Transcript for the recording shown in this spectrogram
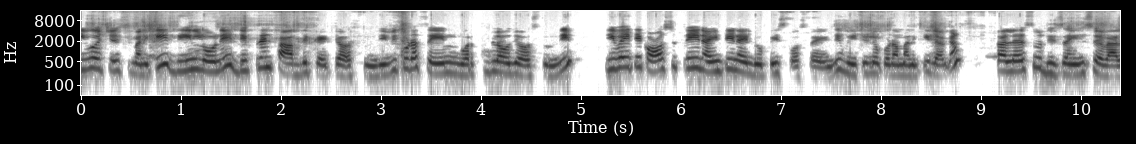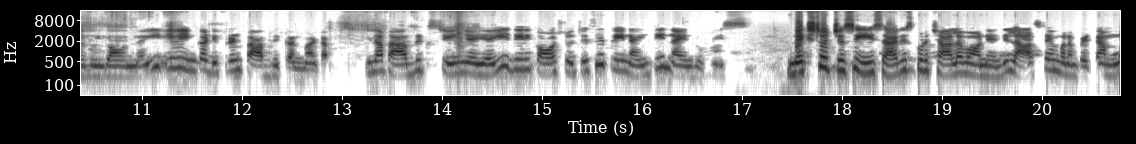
ఇవి వచ్చేసి మనకి దీనిలోనే డిఫరెంట్ ఫ్యాబ్రిక్ అయితే వస్తుంది. ఇవి కూడా సేమ్ వర్క్ బ్లౌజే వస్తుంది. ఇవైతే cost three ninety nine rupees వస్తాయండి. వీటిలో కూడా మనకి ఇలాగా కలర్స్ డిజైన్స్ అవైలబుల్గా ఉన్నాయి. ఇవి ఇంకా డిఫరెంట్ ఫ్యాబ్రిక్ అన్నమాట. ఇలా ఫ్యాబ్రిక్స్ చేంజ్ అయ్యాయి. దీని కాస్ట్ వచ్చేసి three ninety nine rupees. Next వచ్చేసి ఈ శారీస్ కూడా చాలా బాగున్నాయండి. లాస్ట్ టైం మనం పెట్టాము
